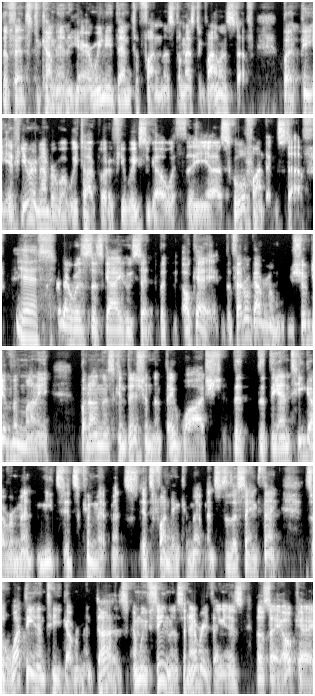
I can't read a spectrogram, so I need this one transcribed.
the feds to come in here. We need them to fund this domestic violence stuff. But Pete, if you remember what we talked about a few weeks ago with the uh, school funding stuff, yes, there was this guy who said, "But okay, the federal government should give them money." But on this condition that they watch that, that the NT government meets its commitments, its funding commitments to the same thing. So what the NT government does, and we've seen this in everything, is they'll say, okay,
